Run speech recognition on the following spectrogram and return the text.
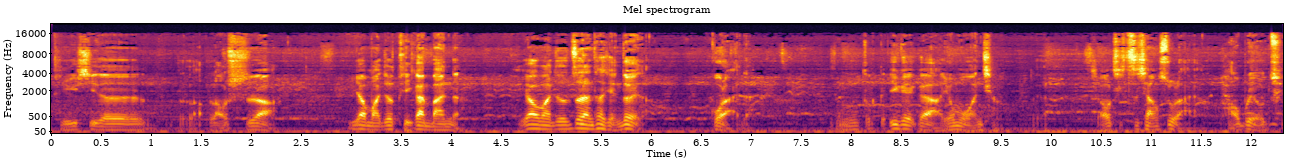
体育系的老老师啊，要么就是体干班的，要么就是自然特遣队的过来的，嗯，一个一个啊勇猛顽强，小起刺枪术来啊毫不留情，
